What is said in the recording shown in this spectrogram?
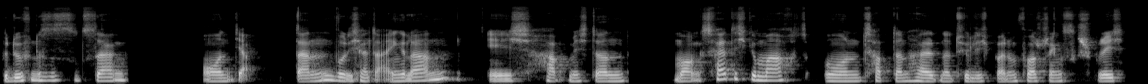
Bedürfnis ist sozusagen. Und ja, dann wurde ich halt da eingeladen. Ich habe mich dann morgens fertig gemacht und habe dann halt natürlich bei einem Vorstellungsgespräch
